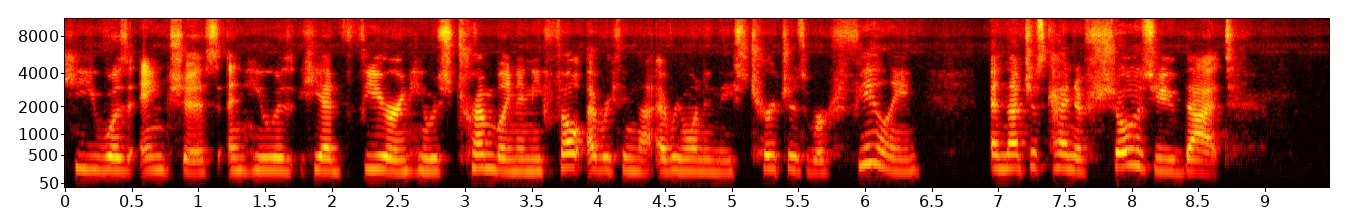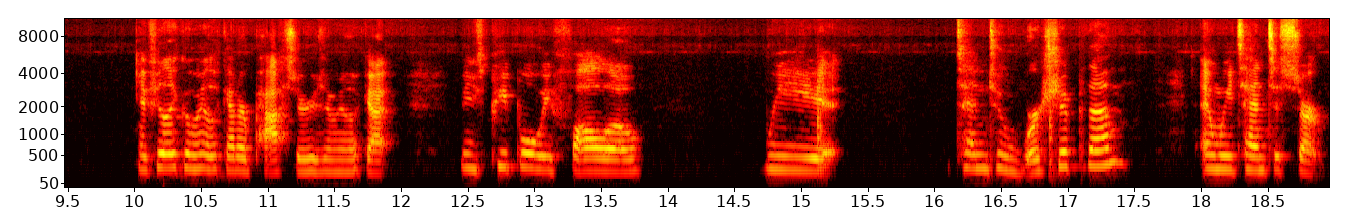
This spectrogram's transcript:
he was anxious and he was he had fear and he was trembling and he felt everything that everyone in these churches were feeling. And that just kind of shows you that I feel like when we look at our pastors and we look at these people we follow we tend to worship them and we tend to start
